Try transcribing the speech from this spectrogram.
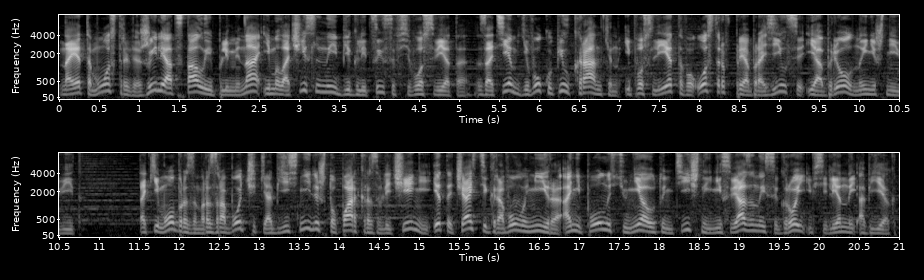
На этом острове жили отсталые племена и малочисленные беглецы со всего света. Затем его купил Кранкин, и после этого остров преобразился и обрел нынешний вид. Таким образом, разработчики объяснили, что парк развлечений это часть игрового мира, а не полностью неаутентичный, не связанный с игрой и вселенной объект.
